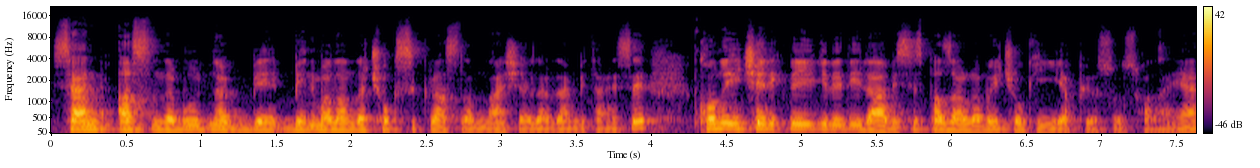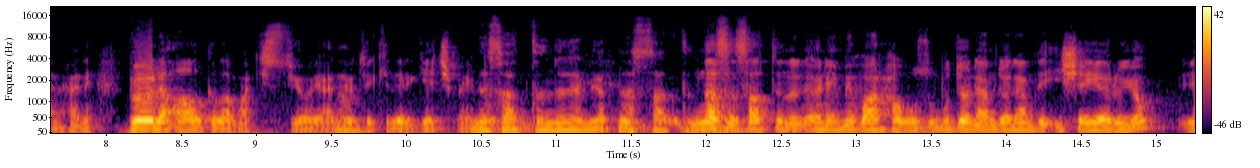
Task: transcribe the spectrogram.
sen aslında bu be- benim alanda çok sık rastlanılan şeylerden bir tanesi. Konu içerikle ilgili değil abi siz pazarlamayı çok iyi yapıyorsunuz falan. Yani hani böyle algılamak istiyor yani Hı. ötekileri geçmeyi. Ne sattığının önemi yok, nasıl sattığının. Nasıl sattığının önemi var havuzu. Bu dönem dönemde işe yarıyor e,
